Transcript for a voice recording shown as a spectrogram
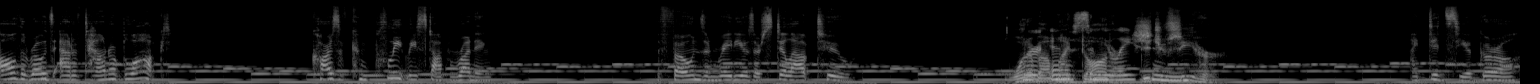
All the roads out of town are blocked. Cars have completely stopped running. The phones and radios are still out too. What We're about in my a daughter? Did you see her? I did see a girl.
